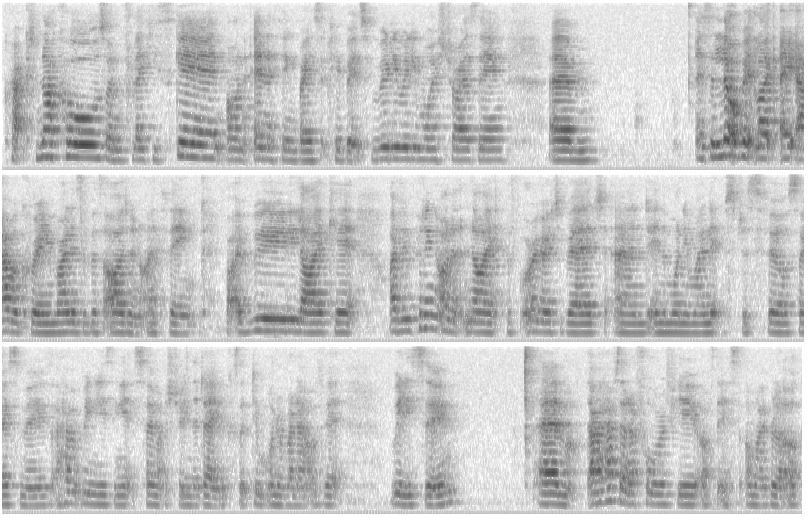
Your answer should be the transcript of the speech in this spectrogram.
cracked knuckles, on flaky skin, on anything basically, but it's really, really moisturising. Um, it's a little bit like 8 Hour Cream by Elizabeth Arden, I think, but I really like it. I've been putting it on at night before I go to bed and in the morning my lips just feel so smooth. I haven't been using it so much during the day because I didn't want to run out of it really soon. Um, I have done a full review of this on my blog.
